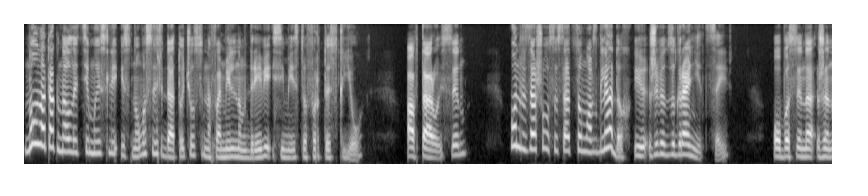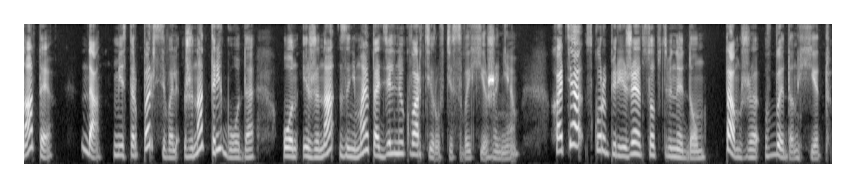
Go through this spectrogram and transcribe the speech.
Но он отогнал эти мысли и снова сосредоточился на фамильном древе семейства Фортескью. А второй сын? Он разошелся с отцом о взглядах и живет за границей. Оба сына женаты? Да, мистер Персиваль женат три года. Он и жена занимают отдельную квартиру в Тисовой хижине. хотя скоро переезжает в собственный дом, там же, в Бэденхит.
